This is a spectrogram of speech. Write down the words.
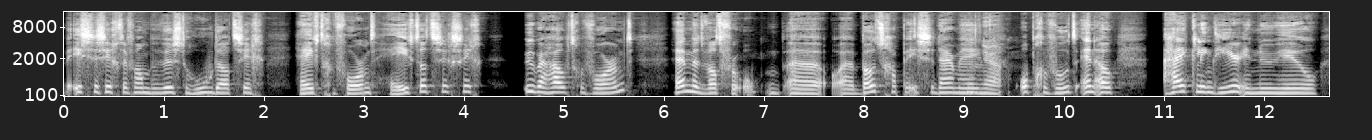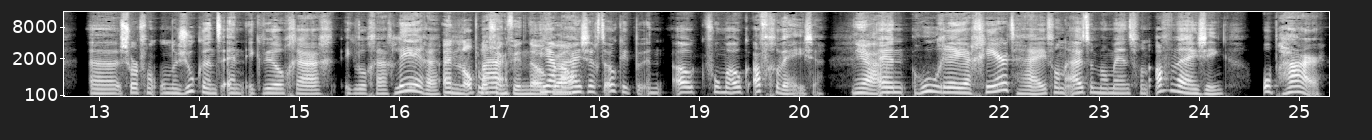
Is ze zich ervan bewust hoe dat zich heeft gevormd? Heeft dat zich, zich überhaupt gevormd? Hè, met wat voor op, eh, eh, boodschappen is ze daarmee Ja. opgevoed? En ook, hij klinkt hierin nu heel eh soort van onderzoekend. En ik wil graag, ik wil graag leren. En een oplossing Maar- vinden ook ja, wel. maar hij zegt ook ik, ben, ook, ik voel me ook afgewezen. ja. En hoe reageert hij vanuit een moment van afwijzing op haar?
